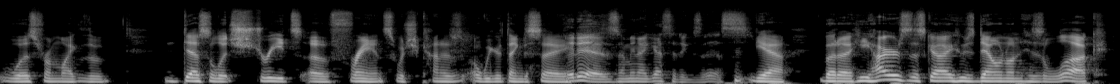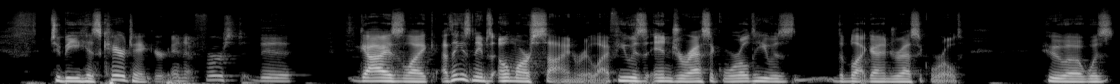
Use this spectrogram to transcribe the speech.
was from like the desolate streets of France, which kind of is a weird thing to say. It is. I mean, I guess it exists. Yeah, but uh, he hires this guy who's down on his luck to be his caretaker. And at first, the guy's like, I think his name's Omar Sy in real life. He was in Jurassic World. He was the black guy in Jurassic World who uh, was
